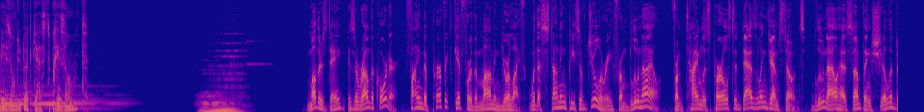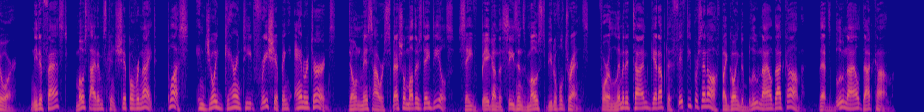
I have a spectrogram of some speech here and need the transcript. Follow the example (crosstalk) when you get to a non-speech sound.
Maison du Podcast présente Mother's Day is around the corner. Find the perfect gift for the mom in your life with a stunning piece of jewelry from Blue Nile. From timeless pearls to dazzling gemstones, Blue Nile has something she'll adore. Need it fast? Most items can ship overnight. Plus, enjoy guaranteed free shipping and returns. Don't miss our special Mother's Day deals. Save big on the season's most beautiful trends. For a limited time, get up to 50% off by going to BlueNile.com. That's BlueNile.com.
